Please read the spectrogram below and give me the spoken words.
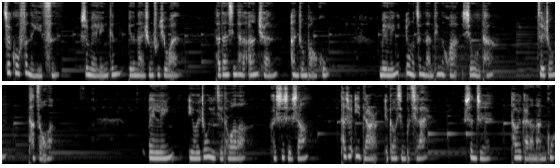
最过分的一次是美玲跟别的男生出去玩，他担心他的安全，暗中保护。美玲用了最难听的话羞辱他，最终他走了。美玲以为终于解脱了，可事实上，他却一点儿也高兴不起来，甚至。他会感到难过，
